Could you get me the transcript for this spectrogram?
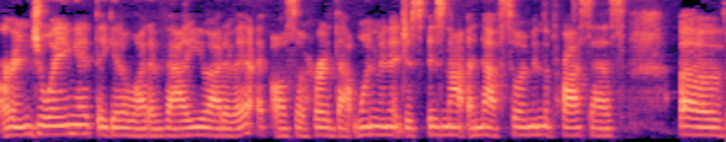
are enjoying it. They get a lot of value out of it. I've also heard that one minute just is not enough. So I'm in the process of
